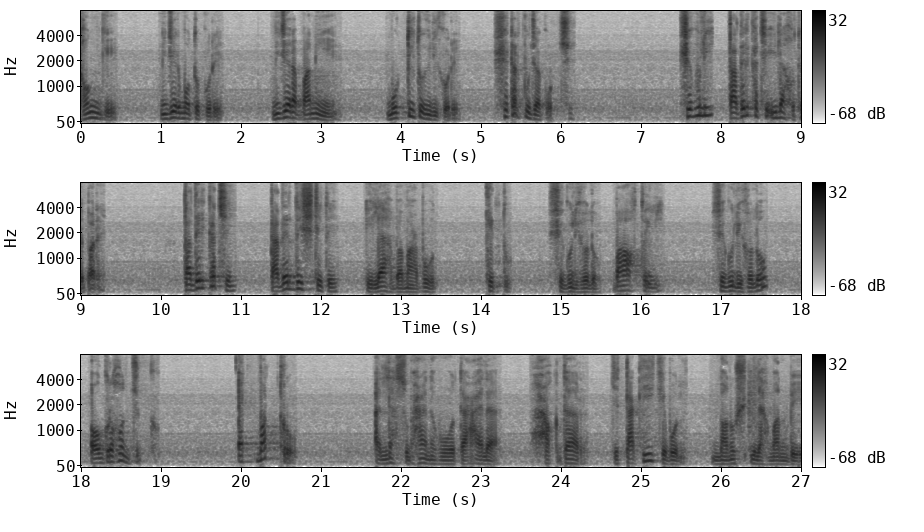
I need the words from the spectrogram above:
ঢঙ্গে নিজের মতো করে নিজেরা বানিয়ে মূর্তি তৈরি করে সেটার পূজা করছে। সেগুলি তাদের কাছে ইলা হতে পারে। তাদের কাছে, তাদের দৃষ্টিতে ইলাহ বা মাহবুদ কিন্তু সেগুলি হলো বাতিল, সেগুলি হলো অগ্রহণযোগ্য। একমাত্র আল্লাহ সুবহান হকদার, যে তাকেই কেবল মানুষ ইলাহ মানবে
